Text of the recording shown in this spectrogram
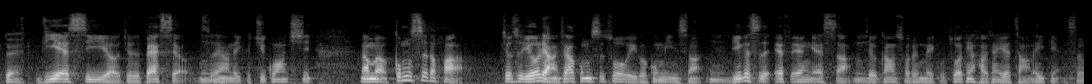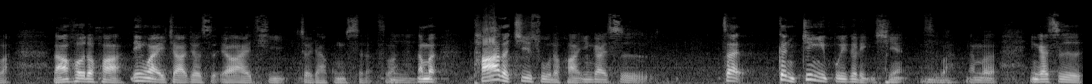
对 VSC 哦，就是 VEXEL 这样的一个激光器。那么公司的话，就是有两家公司作为一个供应商，一个是 FNS 啊，就刚说的美国，昨天好像也涨了一点，是吧？然后的话，另外一家就是 LIT 这家公司了，是吧？那么它的技术的话，应该是在更进一步一个领先，是吧？那么应该是。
